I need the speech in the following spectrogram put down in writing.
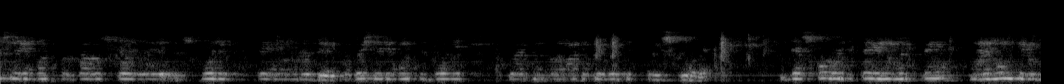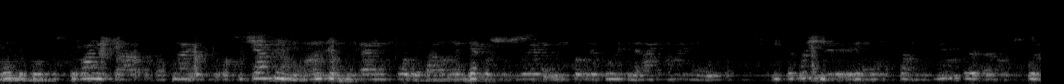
Поточний ремонт спортзалу школи, школі системи родин, поточний ремонт футболі власної інформатики випускної школи. Для школи дітей номер 3 на ремонті роботи по облаштуванню та осучасненню великого центрального входу, там вони також вже потребують легального ремонту. І поточний ремонт сам е, в школі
